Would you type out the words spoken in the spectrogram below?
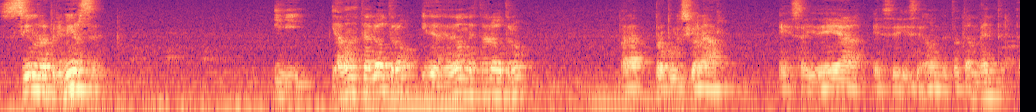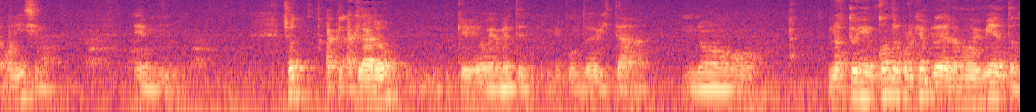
sin reprimirse. Y, y a dónde está el otro y desde dónde está el otro para propulsionar esa idea, ese, ese dónde totalmente, está buenísimo. Em, yo acl- aclaro que obviamente mi punto de vista no, no estoy en contra, por ejemplo, de los movimientos.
